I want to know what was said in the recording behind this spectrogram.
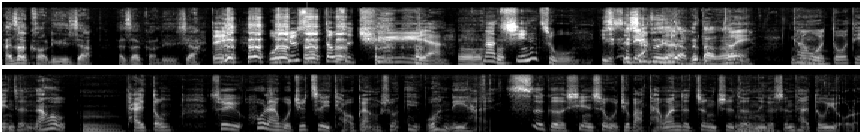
还是要考虑一下，还是要考虑一下。对，我就是都是区域呀、啊。那新竹也是两个 两个党啊。对，你看我多天真。然后嗯，台东，所以后来我就自己调侃，我说：“哎，我很厉害，四个县市我就把台湾的政治的那个生态都有了。”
